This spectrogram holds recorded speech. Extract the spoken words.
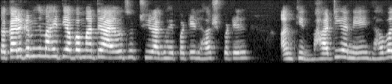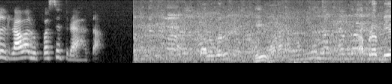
તો કાર્યક્રમની માહિતી આપવા માટે આયોજક ચિરાગભાઈ પટેલ હર્ષ પટેલ અંકિત ભાટી અને ધવલ રાવલ ઉપસ્થિત રહ્યા હતા. આપણે બે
